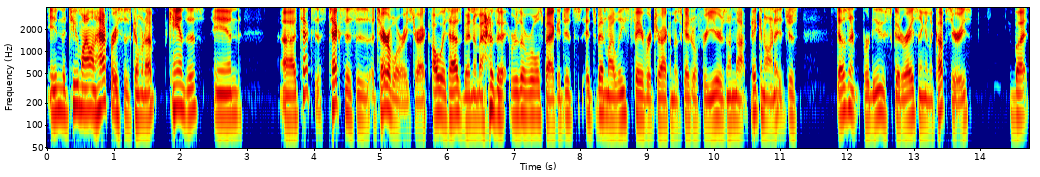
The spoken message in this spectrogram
in the two mile and a half races coming up, Kansas and uh, Texas. Texas is a terrible racetrack. Always has been, no matter the the rules package. It's it's been my least favorite track on the schedule for years. I'm not picking on it. It just doesn't produce good racing in the Cup Series. But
